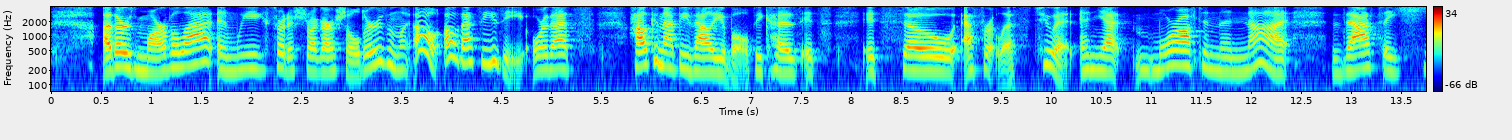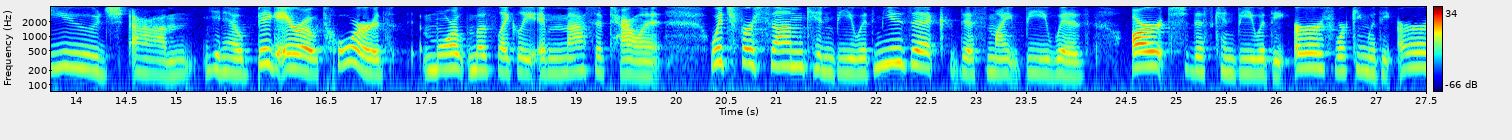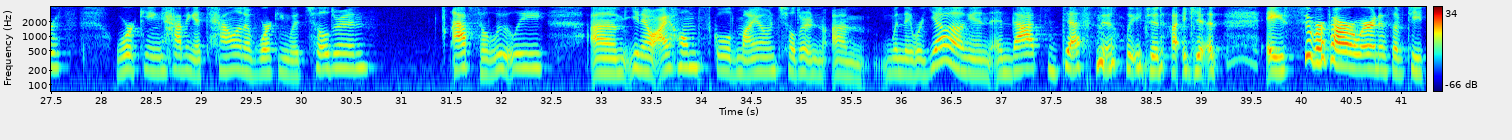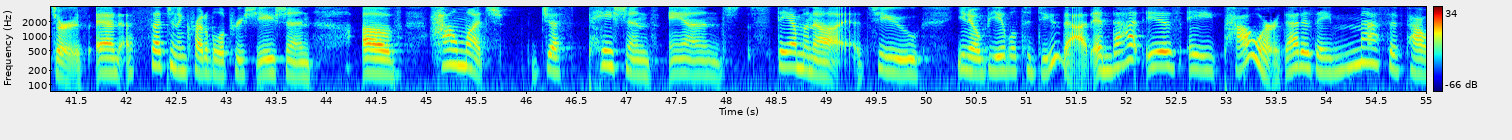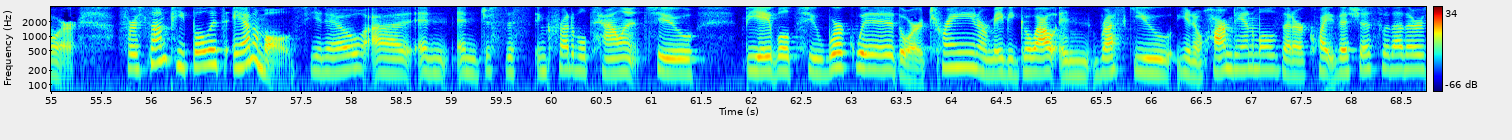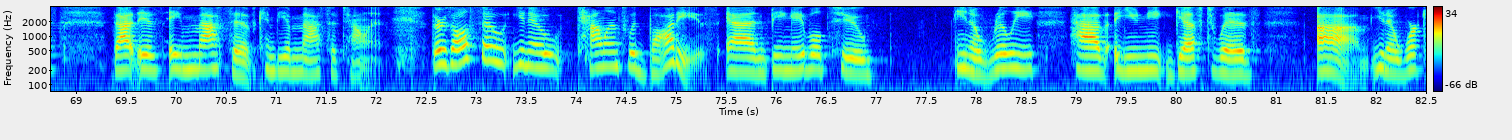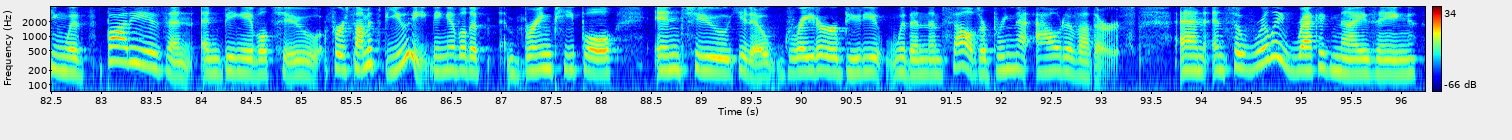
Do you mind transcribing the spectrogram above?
others marvel at and we sort of shrug our shoulders and like oh oh that's easy or that's how can that be valuable? Because it's it's so effortless to it. And yet more often than not that's a huge um, you know big arrow towards more most likely a massive talent which for some can be with music this might be with art this can be with the earth working with the earth working, having a talent of working with children. Absolutely. Um, you know, I homeschooled my own children um, when they were young, and, and that's definitely did I get a superpower awareness of teachers and a, such an incredible appreciation of how much just patience and stamina to you know be able to do that and that is a power that is a massive power for some people it's animals you know uh, and and just this incredible talent to be able to work with or train or maybe go out and rescue you know harmed animals that are quite vicious with others. That is a massive can be a massive talent. There's also you know talents with bodies and being able to you know really have a unique gift with um, you know, working with bodies and, and being able to, for some, it's beauty, being able to bring people into, you know, greater beauty within themselves or bring that out of others. And, and so, really recognizing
